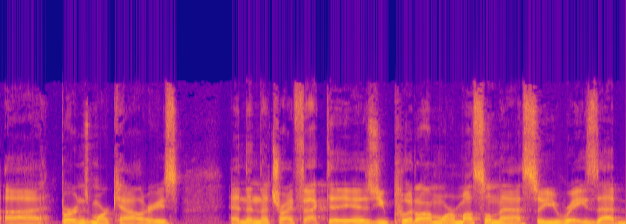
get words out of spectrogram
uh, burns more calories. And then the trifecta is you put on more muscle mass, so you raise that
